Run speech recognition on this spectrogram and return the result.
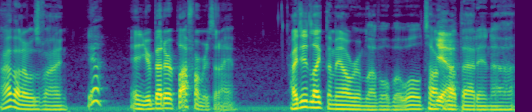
I thought it was fine. Yeah. And you're better at platformers than I am. I did like the mailroom level, but we'll talk Yeah. about that in uh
